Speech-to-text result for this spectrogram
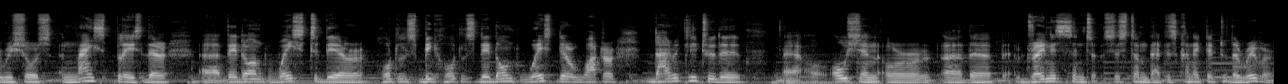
resource a nice place there. Uh, they don't waste their hotels big hotels. They don't waste their water directly to the uh, ocean or uh, the drainage system that is connected to the river.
